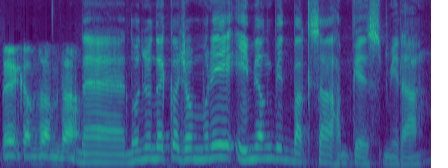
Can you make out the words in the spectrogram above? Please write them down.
네, 감사합니다. 네, 노년내과 전문의 임영빈 박사 함께했습니다.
